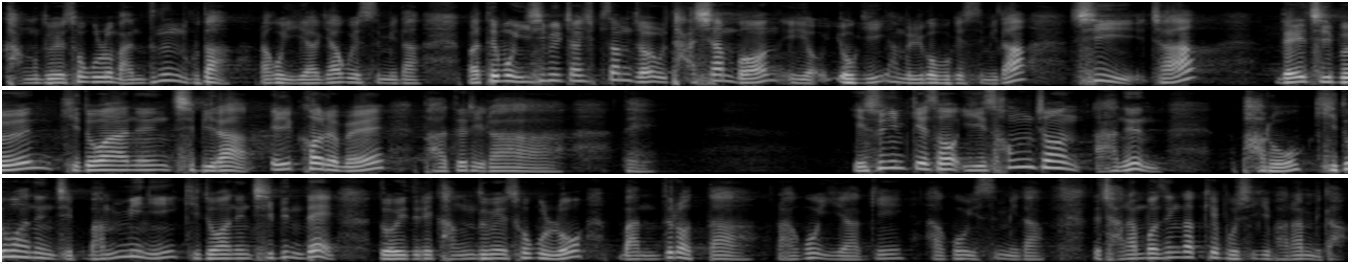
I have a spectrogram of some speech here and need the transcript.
강도의 소굴로 만드는 거다라고 이야기하고 있습니다. 마태복음 21장 13절 우리 다시 한번 이- 여기 한번 읽어보겠습니다. 시작. 내 집은 기도하는 집이라 일컬음을 받으리라. 네. 예수님께서 이 성전 안은 바로 기도하는 집, 만민이 기도하는 집인데 너희들이 강도의 소굴로 만들었다라고 이야기하고 있습니다. 잘 한번 생각해 보시기 바랍니다.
